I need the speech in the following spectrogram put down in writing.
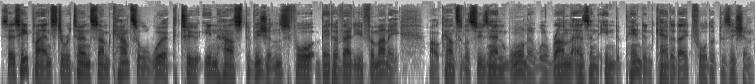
says he plans to return some council work to in house divisions for better value for money, while Councillor Suzanne Warner will run as an independent candidate for the position.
